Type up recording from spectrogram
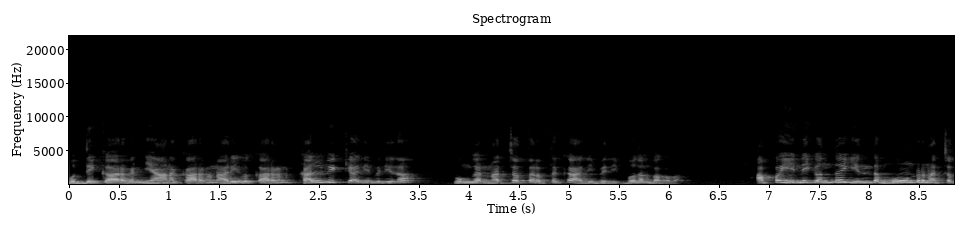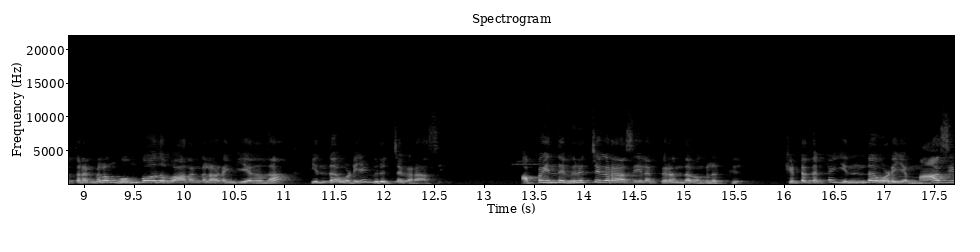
புத்திக்காரகன் ஞானக்காரகன் அறிவுக்காரகன் கல்விக்கு அதிபதி தான் உங்கள் நட்சத்திரத்துக்கு அதிபதி புதன் பகவான். அப்போ இன்னைக்கு வந்து இந்த மூன்று நட்சத்திரங்களும் ஒம்பது பாதங்கள் அடங்கியது தான் இந்த உடைய விருச்சக ராசி. அப்போ இந்த விருச்சக ராசியில் பிறந்தவங்களுக்கு கிட்டத்தட்ட இந்த உடைய மாசி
